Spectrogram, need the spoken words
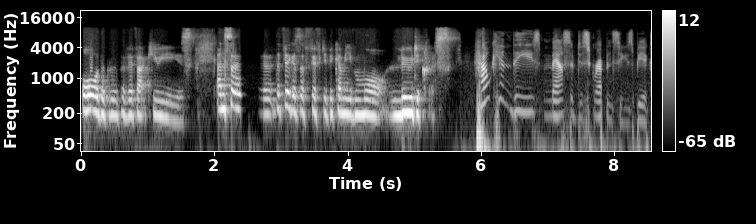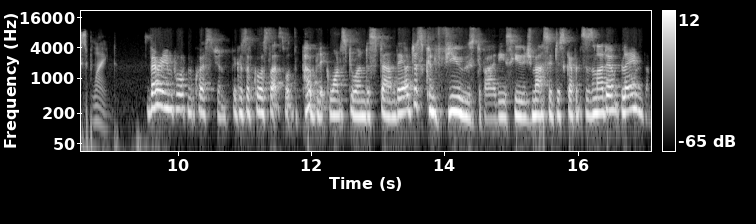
or the group of evacuees. And so uh, the figures of 50 become even more ludicrous. How can these massive discrepancies be explained? Very important question, because of course that's what the public wants to understand. They are just confused by these huge, massive discrepancies, and I don't blame them.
